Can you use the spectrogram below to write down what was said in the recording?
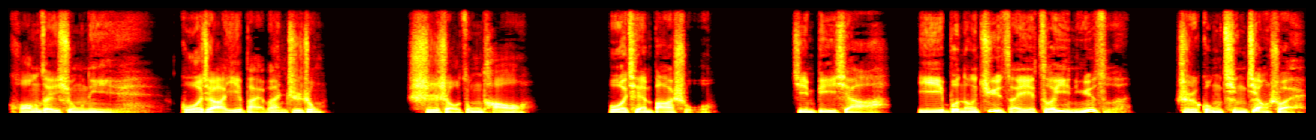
狂贼凶逆，国家以百万之众，失守宗逃，拨迁巴蜀。今陛下已不能拒贼，则一女子，置公卿将帅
